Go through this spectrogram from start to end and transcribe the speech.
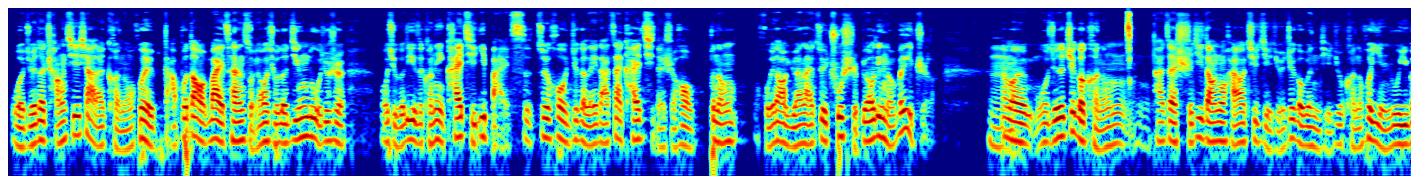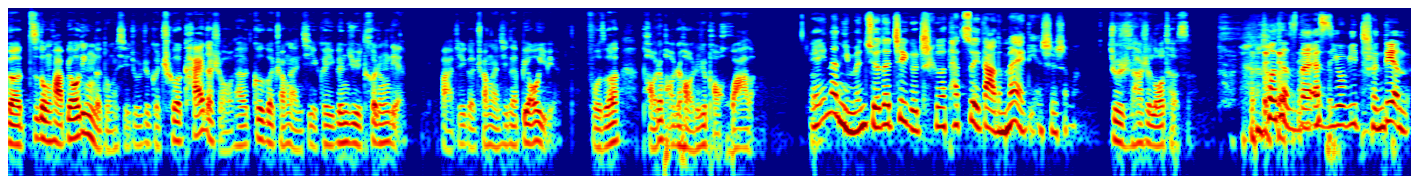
我觉得长期下来可能会达不到外参所要求的精度。就是我举个例子，可能你开启一百次，最后这个雷达再开启的时候，不能回到原来最初始标定的位置了。那么我觉得这个可能嗯它在实际当中还要去解决这个问题，就可能会引入一个自动化标定的东西，就是这个车开的时候，它的各个传感器可以根据特征点把这个传感器再标一遍，否则跑着跑着跑着就跑花了。哎，那你们觉得这个车它最大的卖点是什么就是它是 Lotus，？Lotus 的 SUV 纯电的，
